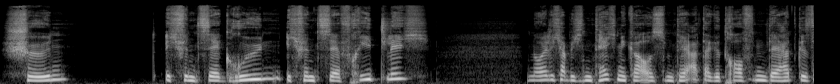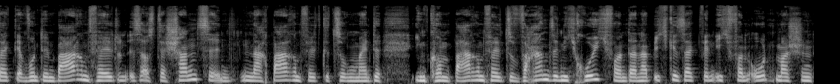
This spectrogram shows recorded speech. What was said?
schön. Ich finde es sehr grün, ich finde es sehr friedlich. Neulich habe ich einen Techniker aus dem Theater getroffen, der hat gesagt, er wohnt in Bahrenfeld und ist aus der Schanze in, nach Bahrenfeld gezogen, meinte, ihm kommt Bahrenfeld so wahnsinnig ruhig vor. Und dann habe ich gesagt, wenn ich von Othmarschen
